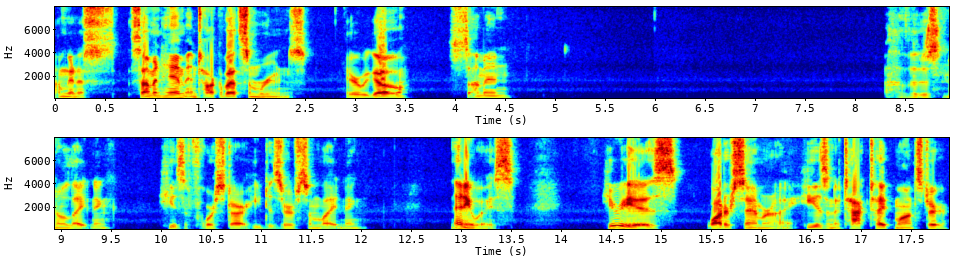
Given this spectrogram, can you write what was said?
I'm going to summon him and talk about some runes. Here we go. Summon. Oh, there's no lightning. He is a 4-star. He deserves some lightning. Anyways, here he is, Water Samurai. He is an attack type monster,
